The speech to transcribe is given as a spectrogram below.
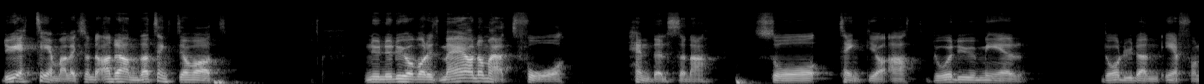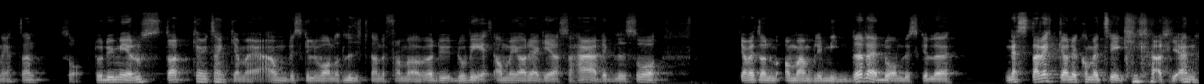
det är ju ett tema liksom. Det andra tänkte jag var att nu när du har varit med om de här två händelserna så tänker jag att då är du ju mer då har du ju den erfarenheten. Så, då är du mer rustad kan jag tänka mig. Om det skulle vara något liknande framöver. Du, då vet om jag reagerar så här. Det blir så. Jag vet inte om man blir mindre rädd då om det skulle nästa vecka om det kommer tre killar igen.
